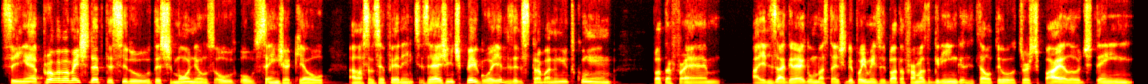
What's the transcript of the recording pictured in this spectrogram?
Sim, é, provavelmente deve ter sido o Testimonials ou o Senja, que é o, as nossas referências. É, a gente pegou eles, eles trabalham muito com plataforma. É, aí eles agregam bastante depoimentos de plataformas gringas. Então tem o Trustpilot, tem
